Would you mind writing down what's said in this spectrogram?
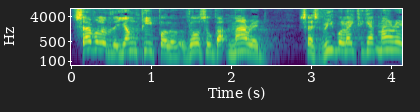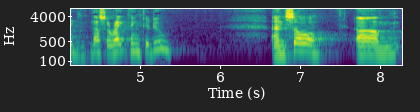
several of the young people, those who got married, says, we would like to get married. That's the right thing to do. And so, um,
